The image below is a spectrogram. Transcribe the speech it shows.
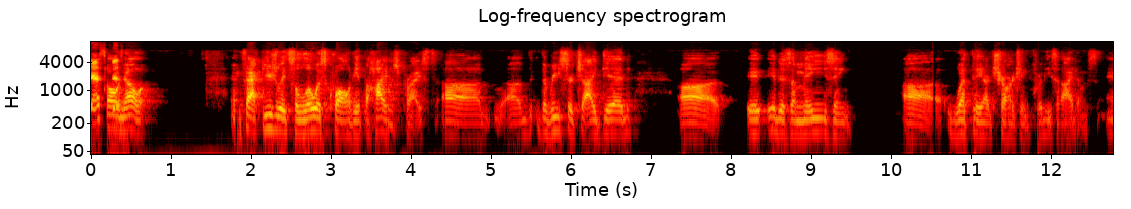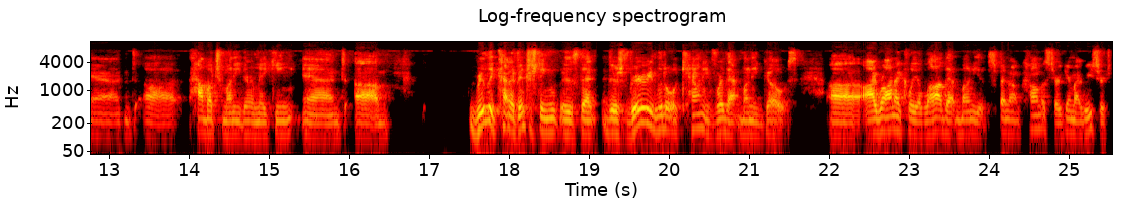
That's Oh no. In fact, usually it's the lowest quality at the highest price. Um, uh, the research I did, uh, it, it is amazing uh, what they are charging for these items and uh, how much money they're making. And um, really, kind of interesting is that there's very little accounting of where that money goes. Uh, ironically, a lot of that money that's spent on commissary, during my research,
